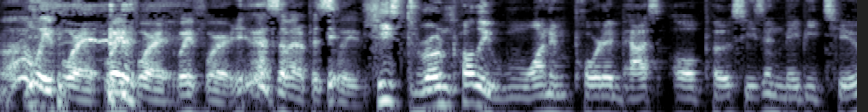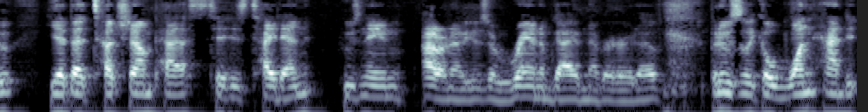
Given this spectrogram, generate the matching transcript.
Oh, wait for it. Wait for it. Wait for it. He's got something up his sleeve. He's thrown probably one important pass all postseason, maybe two. He had that touchdown pass to his tight end, whose name I don't know. He was a random guy I've never heard of, but it was like a one-handed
